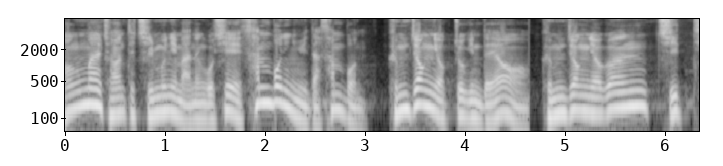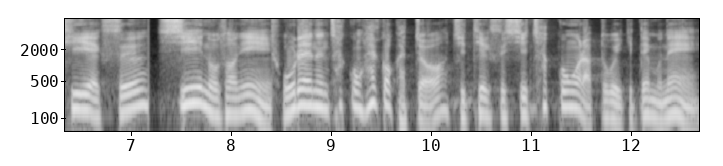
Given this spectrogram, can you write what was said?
정말 저한테 질문이 많은 곳이 3번입니다. 3번. 금정역 쪽인데요. 금정역은 GTX C 노선이 올해는 착공할 것 같죠. GTX C 착공을 앞두고 있기 때문에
